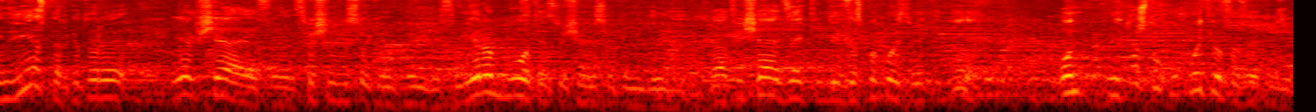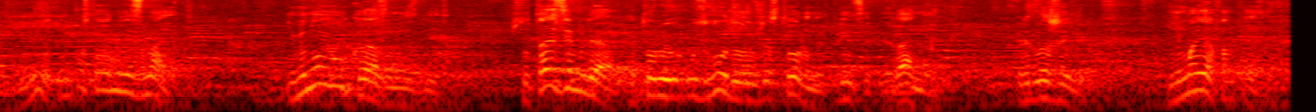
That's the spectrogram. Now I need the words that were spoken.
инвестор, который и общается с очень высокими правительствами, и работает с очень высокими деньгами, отвечает за эти деньги, за спокойствие этих денег, он не то что ухватился за эту землю, нет, он просто не знает. И мною указано здесь, что та земля, которую узгодили уже стороны, в принципе, ранее предложили, не моя фантазия.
